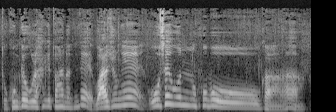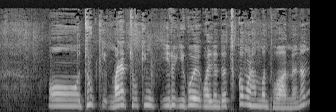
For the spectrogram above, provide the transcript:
또 공격을 하기도 하는데 와중에 오세훈 후보가 어, 드루킹, 만약 드루킹 이거에 관련돼서 특검을 한 번 더 하면은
